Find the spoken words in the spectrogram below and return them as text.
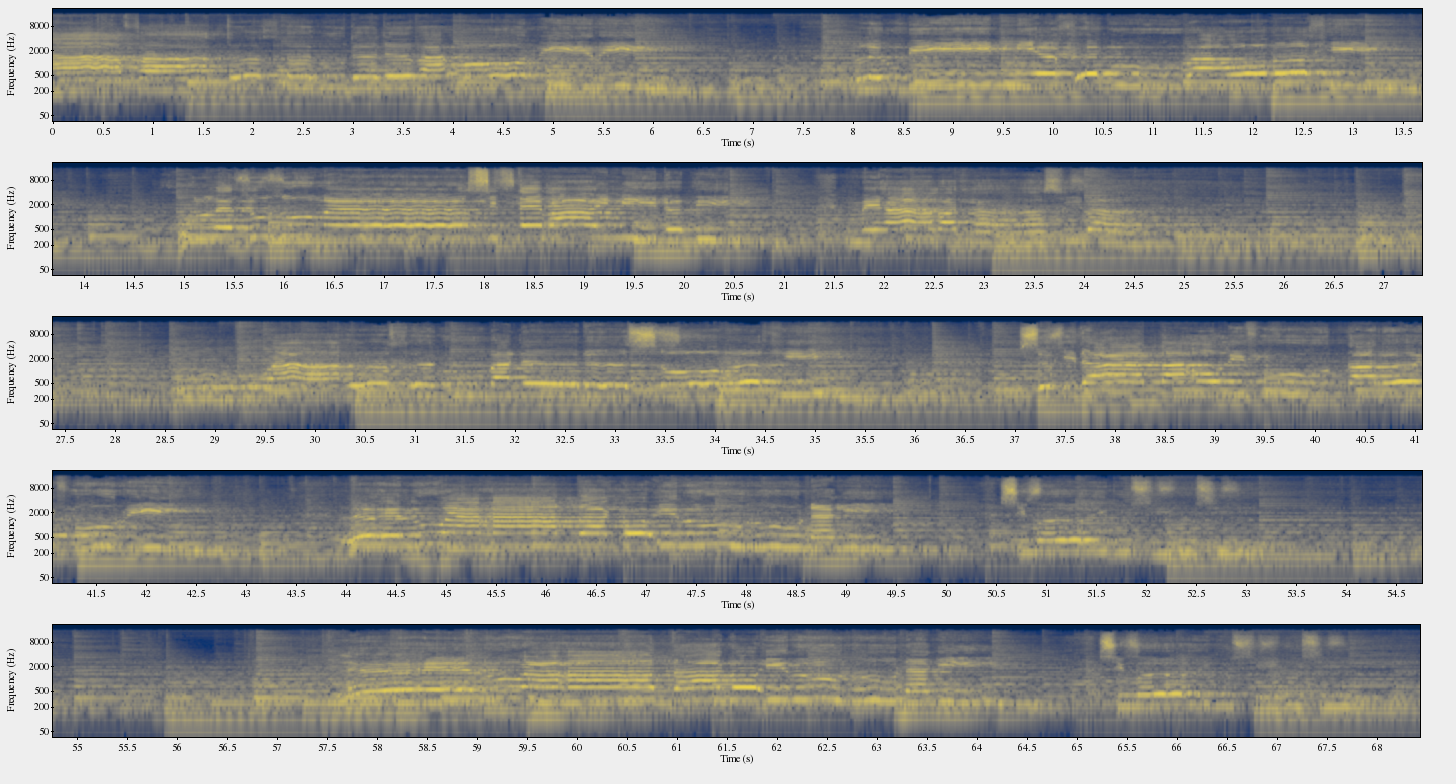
a Afată hăgudă de vaoriri Lăubim e hăguba obăhi Hule zuzume sistema inidăbi Me abacasibai bade de Sechidata olifu tarei furi 是我有是不是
